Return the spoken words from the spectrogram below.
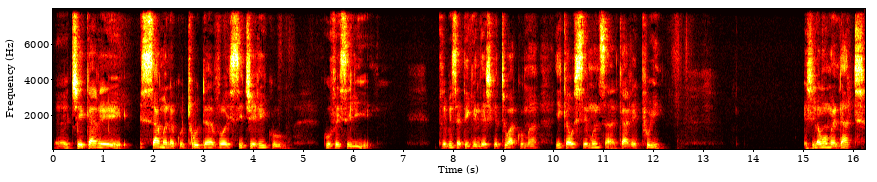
Uh, cei care seamănă cu trudă voi seceri cu, cu veselie. Trebuie să te gândești că tu acum e ca o semânță care pui și la un moment dat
